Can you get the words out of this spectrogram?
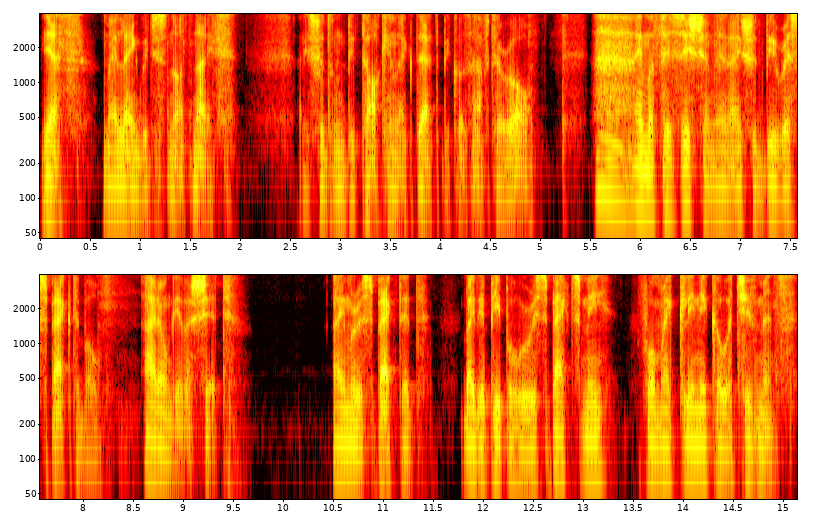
Yes, my language is not nice. I shouldn't be talking like that because, after all, I'm a physician and I should be respectable. I don't give a shit. I'm respected by the people who respects me for my clinical achievements,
